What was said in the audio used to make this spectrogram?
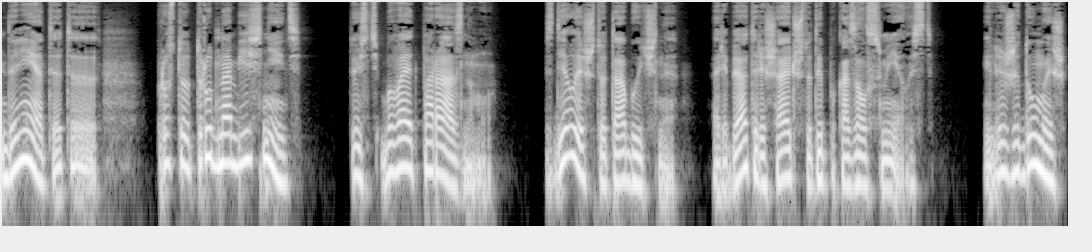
«Да нет, это просто трудно объяснить. То есть, бывает по-разному. Сделаешь что-то обычное, а ребята решают, что ты показал смелость. Или же думаешь,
